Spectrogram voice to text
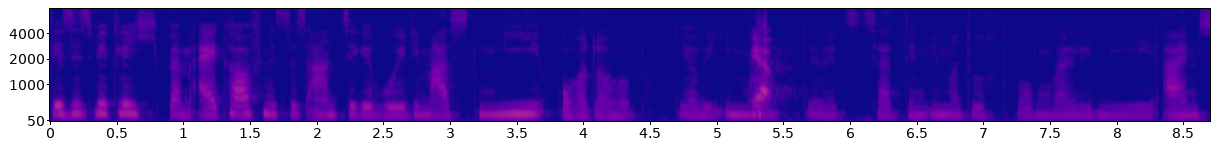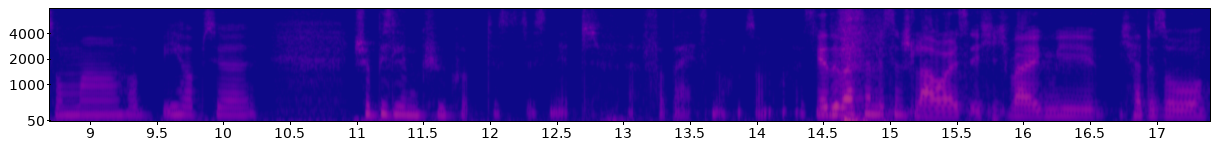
das ist wirklich, beim Einkaufen ist das Einzige, wo ich die Masken nie over da habe. Die habe ich immer, ja. die habe ich jetzt seitdem immer durchtragen, weil ich mich auch im Sommer habe, ich habe es ja schon ein bisschen im Gefühl gehabt, dass das nicht äh, vorbei ist nach dem Sommer. Also ja, du warst ein bisschen schlauer als ich. Ich war irgendwie, ich hatte so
